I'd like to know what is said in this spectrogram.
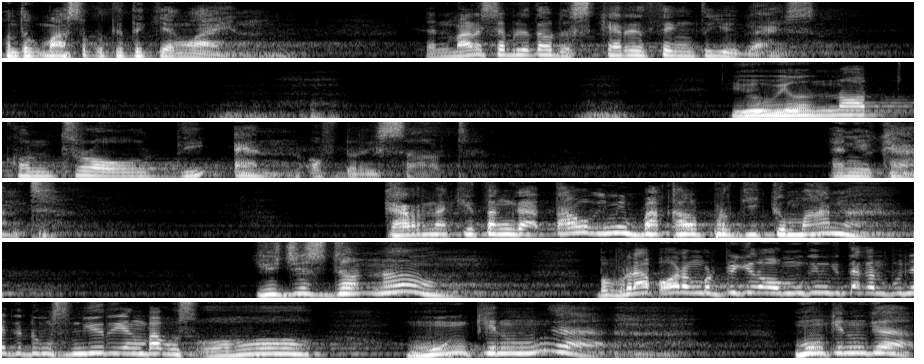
untuk masuk ke titik yang lain. Dan mari saya beritahu the scary thing to you guys. You will not control the end of the result. And you can't. Karena kita nggak tahu ini bakal pergi ke mana. You just don't know. Beberapa orang berpikir, oh mungkin kita akan punya gedung sendiri yang bagus. Oh, mungkin enggak. Mungkin enggak.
